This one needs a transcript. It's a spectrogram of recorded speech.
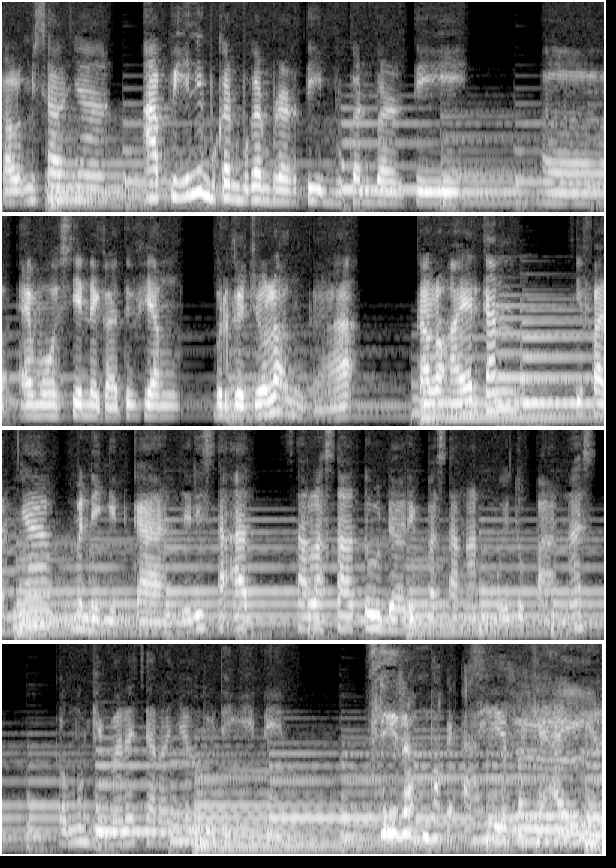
kalau misalnya api ini bukan bukan berarti bukan berarti eh, emosi negatif yang bergejolak enggak. Kalau air kan sifatnya mendinginkan. Jadi saat salah satu dari pasanganmu itu panas kamu gimana caranya untuk dinginin? Siram pakai air. pakai air.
